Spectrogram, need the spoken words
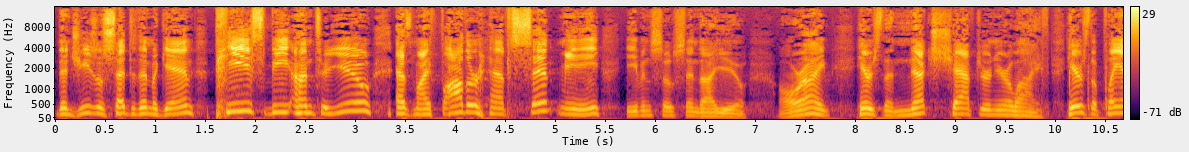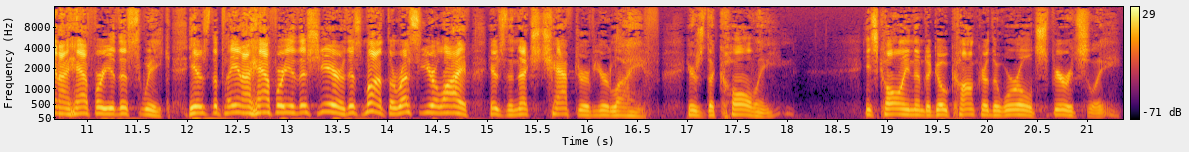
Then Jesus said to them again, Peace be unto you. As my Father hath sent me, even so send I you. All right, here's the next chapter in your life. Here's the plan I have for you this week. Here's the plan I have for you this year, this month, the rest of your life. Here's the next chapter of your life. Here's the calling. He's calling them to go conquer the world spiritually,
